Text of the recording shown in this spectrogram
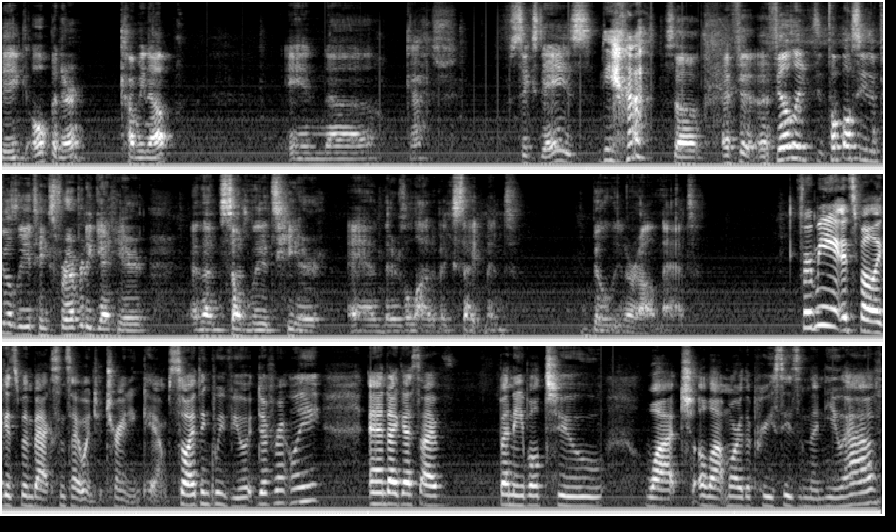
big opener coming up in, uh, gosh, six days. Yeah. So I feel, I feel like football season feels like it takes forever to get here, and then suddenly it's here, and there's a lot of excitement building around that. For me, it's felt like it's been back since I went to training camp. So I think we view it differently. And I guess I've been able to watch a lot more of the preseason than you have.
